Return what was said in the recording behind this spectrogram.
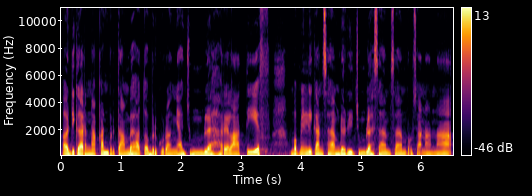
uh, dikarenakan bertambah atau berkurangnya jumlah relatif pemilikan saham dari jumlah saham-saham perusahaan anak.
